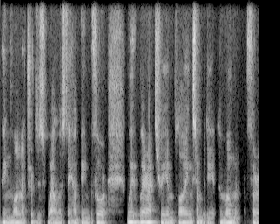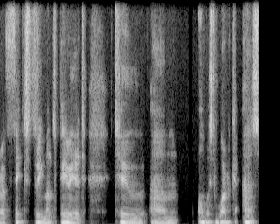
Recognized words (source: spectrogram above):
being monitored as well as they had been before. We, we're actually employing somebody at the moment for a fixed three month period to um, almost work as,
